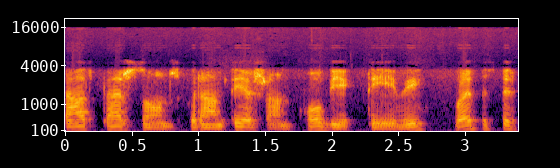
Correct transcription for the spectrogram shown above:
tās personas, kurām tiešām objektīvi, vai tas ir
